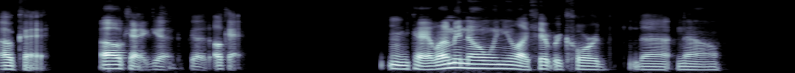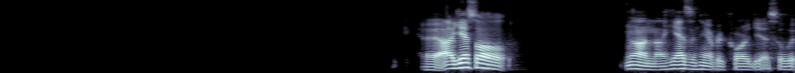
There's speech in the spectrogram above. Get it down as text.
okay. Okay, good, good. Okay. Okay, let me know when you like hit record that now. Okay, I guess I'll. No, no, he hasn't hit record yet, so we,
